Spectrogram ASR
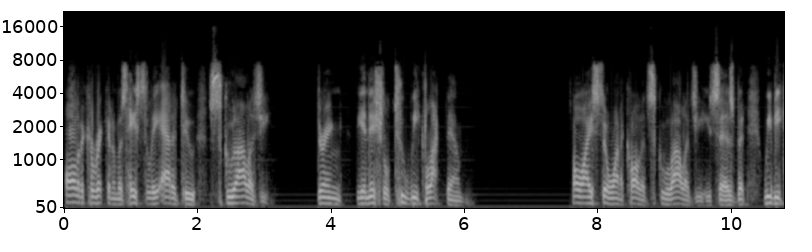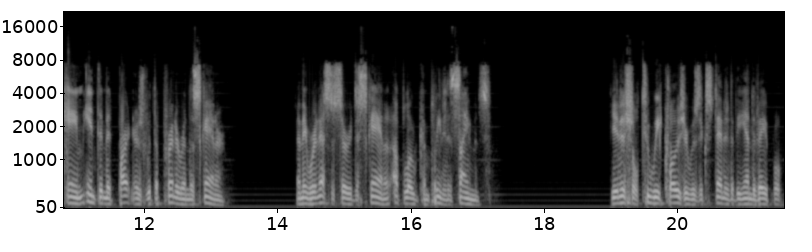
All of the curriculum was hastily added to Schoology during the initial two week lockdown. Oh, I still want to call it Schoolology, he says, but we became intimate partners with the printer and the scanner and they were necessary to scan and upload completed assignments. The initial two week closure was extended to the end of April.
